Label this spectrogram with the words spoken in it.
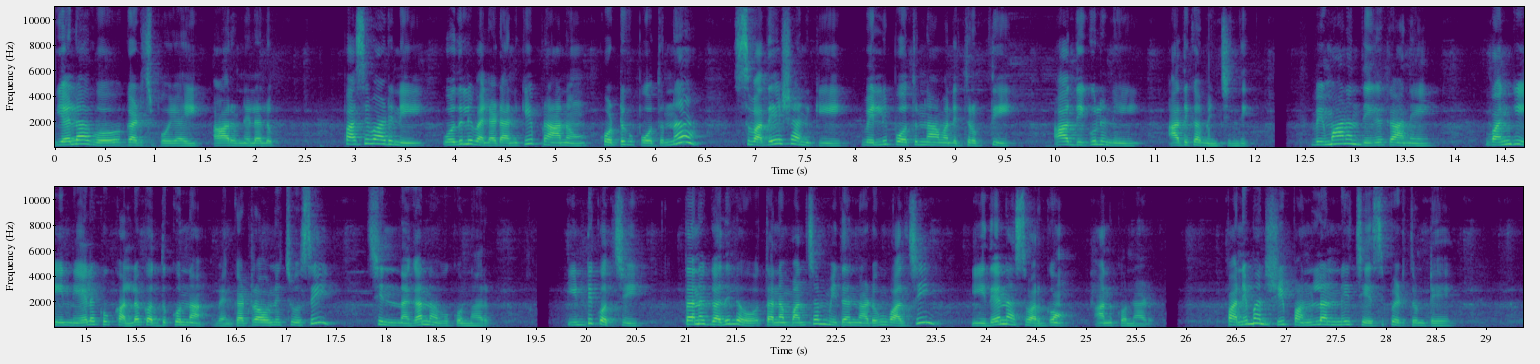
ఎలాగో గడిచిపోయాయి ఆరు నెలలు. పసివాడిని వదిలి వెళ్ళడానికి ప్రాణం కొట్టుకుపోతున్నా స్వదేశానికి వెళ్ళిపోతున్నామని తృప్తి ఆ దిగులుని అధిగమించింది. విమానం దిగగానే వంగి నేలకు కళ్ళకద్దుకున్న వెంకట్రావుని చూసి చిన్నగా నవ్వుకున్నారు. ఇంటికొచ్చి తన గదిలో తన మంచం మీద నడుము వాల్చి ఇదే నా స్వర్గం అనుకున్నాడు. పని మనిషి పనులన్నీ చేసి పెడుతుంటే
